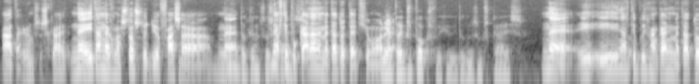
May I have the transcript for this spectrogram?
Α, τα Crimson Sky. Ναι, ήταν γνωστό στούντιο. Φάσα. Ναι. Ναι, το Crimson είναι αυτοί Skies. που κάνανε μετά το τέτοιο, μωρέ. Για το Xbox που είχε βγει το Crimson Skies. Ναι, ή- ή είναι αυτοί που είχαν κάνει μετά το.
